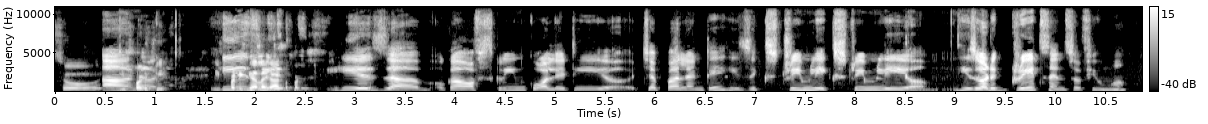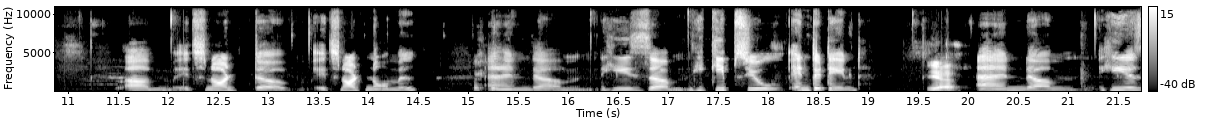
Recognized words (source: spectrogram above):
సో ఇప్పటికి ఇప్పటికీ అలాగే ఆటపడి హీ ఈజ్ ఒక ఆఫ్ స్క్రీన్ క్వాలిటీ చెప్పాలంటే హీస్ ఎక్స్ట్రీమ్లీ ఎక్స్ట్రీమ్లీ హీస్ గాట్ ఎ గ్రేట్ సెన్స్ ఆఫ్ హ్యూమర్ ఇట్స్ నాట్ ఇట్స్ నాట్ నార్మల్ అండ్ హీస్ హీ కీప్స్ యూ ఎంటర్టైన్డ్ యా and um, he is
